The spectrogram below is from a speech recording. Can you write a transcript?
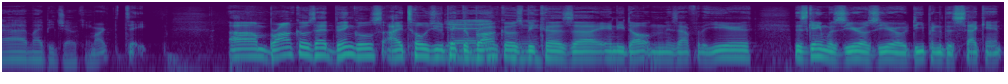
I might be joking. Mark the tape. Um, Broncos at Bengals. I told you to pick the Broncos because uh, Andy Dalton is out for the year. This game was 0 0 deep into the second.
